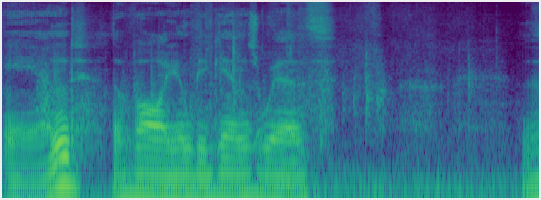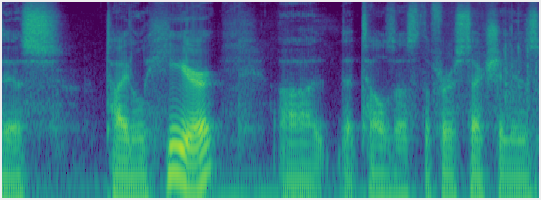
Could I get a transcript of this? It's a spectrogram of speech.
and the volume begins with this title here uh, that tells us the first section is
